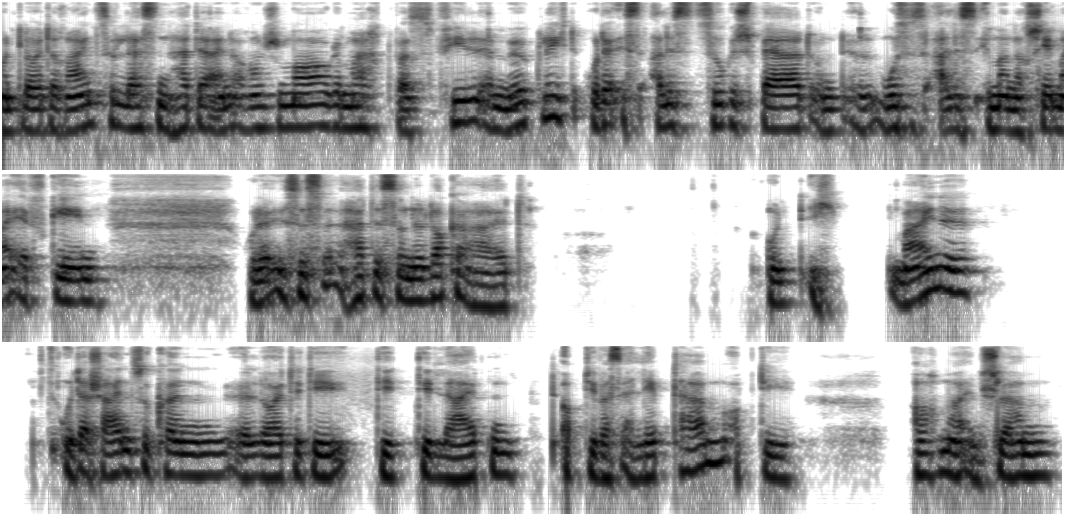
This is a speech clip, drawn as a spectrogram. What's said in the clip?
Und Leute reinzulassen? Hat er ein Arrangement gemacht, was viel ermöglicht? Oder ist alles zugesperrt und äh, muss es alles immer nach Schema F gehen? Oder ist es, hat es so eine Lockerheit? Und ich meine, unterscheiden zu können, äh, Leute, die, die, die leiten, ob die was erlebt haben, ob die auch mal im Schlamm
